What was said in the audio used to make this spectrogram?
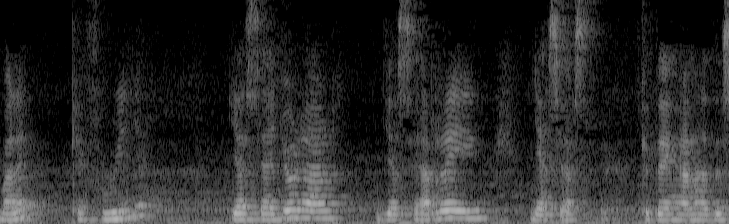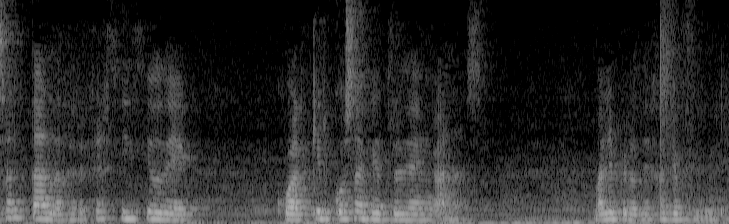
¿Vale? Que fluya. Ya sea llorar, ya sea reír, ya sea que te den ganas de saltar, de hacer ejercicio, de cualquier cosa que te den ganas. ¿Vale? Pero deja que fluya.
